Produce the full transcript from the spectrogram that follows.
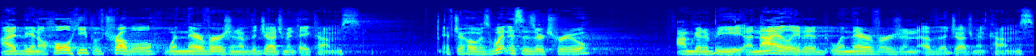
I'd be in a whole heap of trouble when their version of the judgment day comes. If Jehovah's Witnesses are true, I'm going to be annihilated when their version of the judgment comes.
